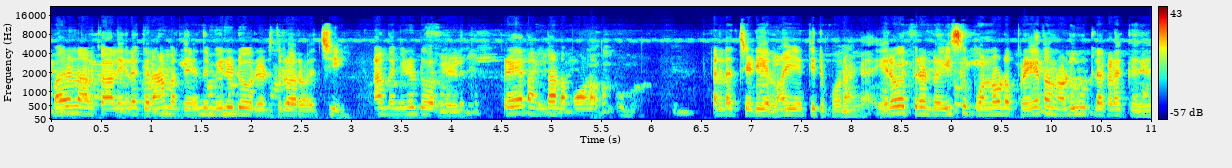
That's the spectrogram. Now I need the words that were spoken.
மறுநாள் காலையில் கிராமத்துலேருந்து மினி டோர் எடுத்துகிட்டு வர வச்சு அந்த மினி டோரில் எடுத்து பிரேதம் இந்தாண்ட போனதும் எல்லா செடியெல்லாம் ஏற்றிட்டு போகிறாங்க இருபத்தி ரெண்டு வயசு பொண்ணோட பிரேதம் நடுவூட்டில் கிடக்கு கிடக்குது.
